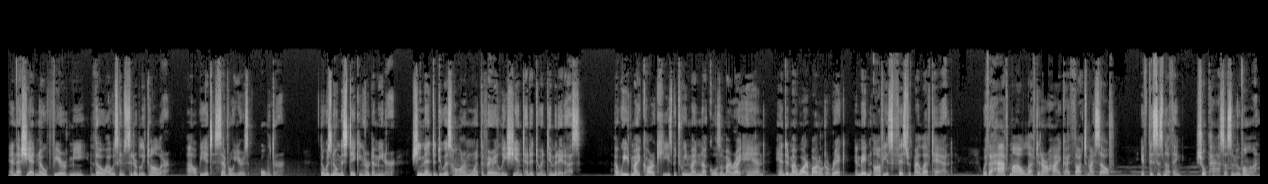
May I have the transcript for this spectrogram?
and that she had no fear of me, though I was considerably taller, albeit several years older. There was no mistaking her demeanor. She meant to do us harm, or at the very least, she intended to intimidate us. I weaved my car keys between my knuckles of my right hand, handed my water bottle to Rick, and made an obvious fist with my left hand. With a half mile left in our hike, I thought to myself, if this is nothing, she'll pass us and move on,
